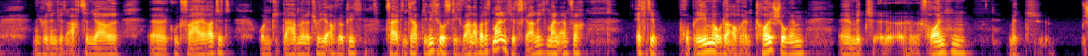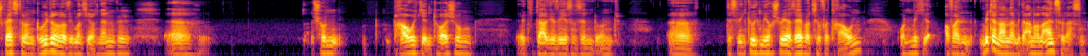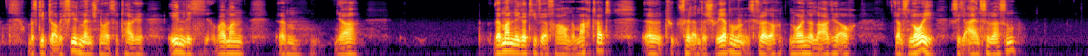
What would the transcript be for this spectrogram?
Wir sind jetzt 18 Jahre äh, gut verheiratet und da haben wir natürlich auch wirklich Zeiten gehabt, die nicht lustig waren. Aber das meine ich jetzt gar nicht. Ich meine einfach echte Probleme oder auch Enttäuschungen äh, mit äh, Freunden, mit Schwestern und Brüdern oder wie man sie auch nennen will, äh, schon traurige Enttäuschungen, äh, die da gewesen sind. Und äh, deswegen tue ich mir auch schwer, selber zu vertrauen und mich auf ein Miteinander mit anderen einzulassen. Und das geht, glaube ich, vielen Menschen heutzutage ähnlich, weil man, ähm, ja, wenn man negative Erfahrungen gemacht hat, äh, fällt einem das schwer, aber man ist vielleicht auch neu in der Lage, auch ganz neu sich einzulassen.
